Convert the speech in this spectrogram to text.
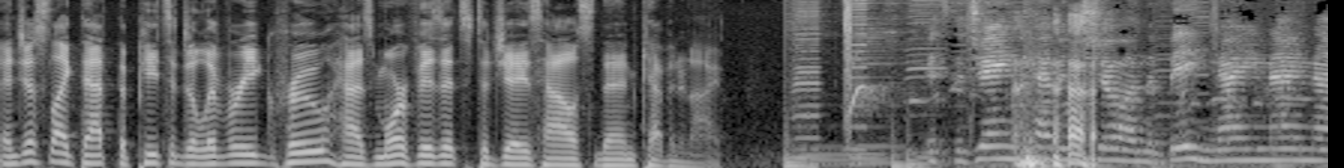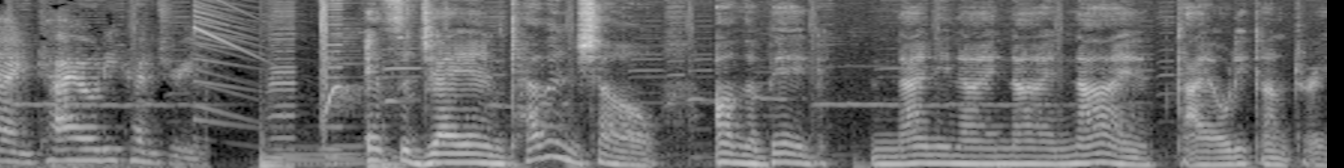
And just like that, the pizza delivery crew has more visits to Jay's house than Kevin and I. It's the Jay and Kevin show on the big 99.9 Coyote Country. It's the Jay and Kevin show on the big 9999 Coyote Country.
